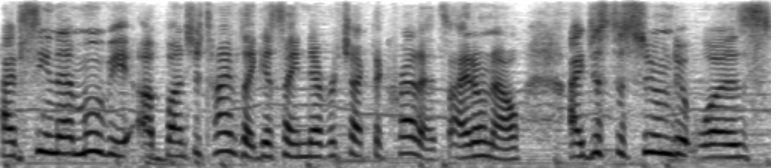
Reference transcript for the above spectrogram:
I've seen that movie a bunch of times. I guess I never checked the credits. I don't know. I just assumed it was.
